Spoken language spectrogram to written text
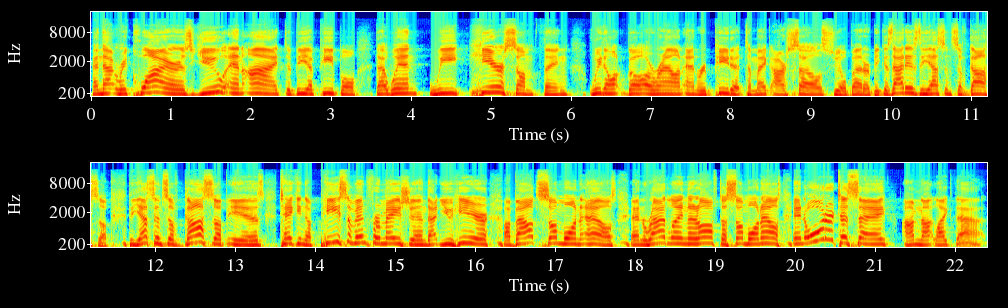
And that requires you and I to be a people that when we hear something, we don't go around and repeat it to make ourselves feel better because that is the essence of gossip. The essence of gossip is taking a piece of information that you hear about someone else and rattling it off to someone else in order to say, I'm not like that.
